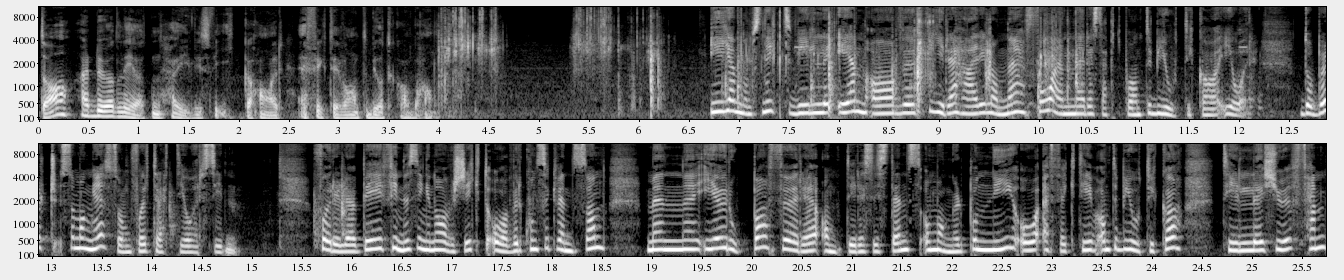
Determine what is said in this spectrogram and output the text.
Da er dødeligheten høy hvis vi ikke har effektiv antibiotikabehandling. I gjennomsnitt vil én av fire her i landet få en resept på antibiotika i år. Dobbelt så mange som for 30 år siden. Foreløpig finnes ingen oversikt over konsekvensene, men i Europa fører antiresistens og mangel på ny og effektiv antibiotika til 25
